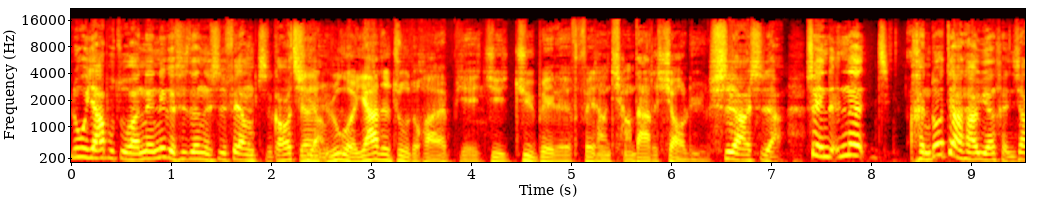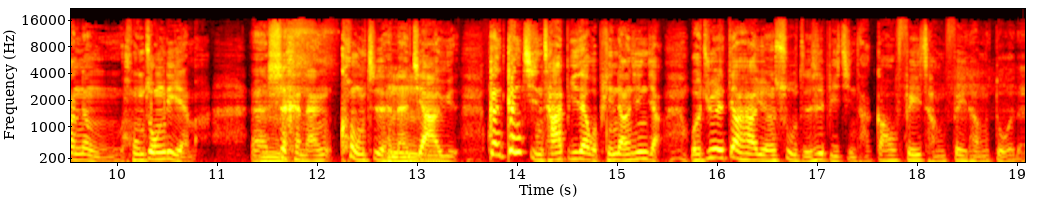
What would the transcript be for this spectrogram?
如果压不住的话，那那个是真的是非常趾高气扬。如果压得住的话，也具具备了非常强大的效率。是啊，是啊。所以那那很多调查员很像那种红中烈嘛。呃，是很难控制、很难驾驭。跟跟警察比较，我凭良心讲，我觉得调查员的素质是比警察高非常非常多的，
